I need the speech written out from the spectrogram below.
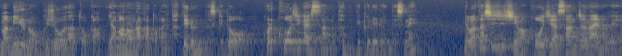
まあ、ビルの屋上だとか山の中とかに建てるんですけどこれ工事会社さんが建ててくれるんですね。で私自身は工事屋さんじゃないので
